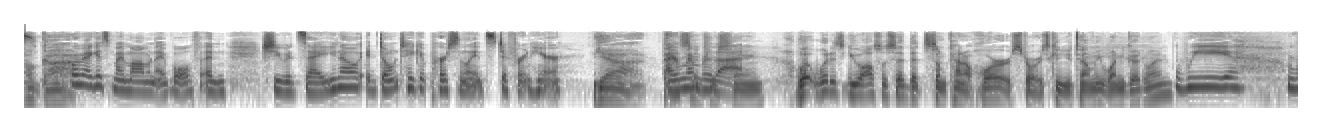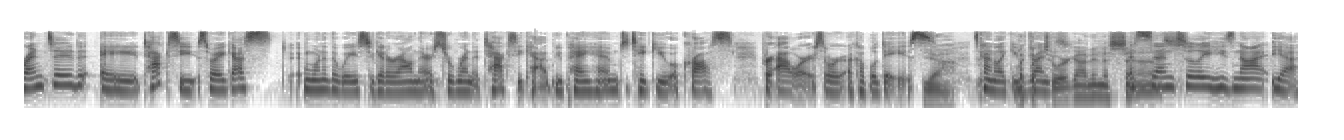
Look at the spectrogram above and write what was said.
oh, God. Or I guess my mom and I both and she would say, you know, it, don't take it personally. It's different here. Yeah, that's remember that. What what is? You also said that some kind of horror stories. Can you tell me one good one? We rented a taxi. So I guess one of the ways to get around there is to rent a taxi cab. You pay him to take you across for hours or a couple days. Yeah. It's kind of like you Like rent a tour guide in a sense. Essentially, he's not, yeah,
